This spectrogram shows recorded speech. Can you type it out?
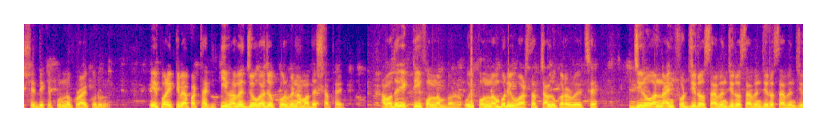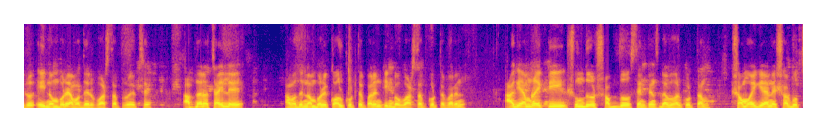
এসে দেখে পণ্য ক্রয় করুন। এরপর একটি ব্যাপার থাকে, কীভাবে যোগাযোগ করবেন আমাদের সাথে? আমাদের একটি ফোন নাম্বার, ওই ফোন নম্বরই হোয়াটসঅ্যাপ চালু করা রয়েছে। Zero one nine four zero seven zero seven zero seven zero, এই নম্বরে আমাদের হোয়াটসঅ্যাপ রয়েছে। আপনারা চাইলে আমাদের নম্বরে কল করতে পারেন কিংবা হোয়াটসঅ্যাপ করতে পারেন। আগে আমরা একটি সুন্দর শব্দ সেন্টেন্স ব্যবহার করতাম, সময় জ্ঞানের সর্বোচ্চ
